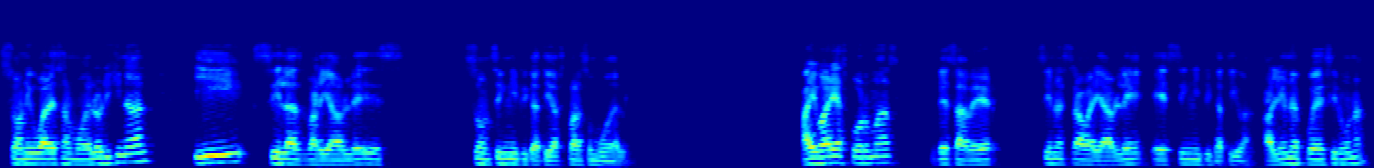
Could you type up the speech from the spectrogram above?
son iguales al modelo original y si las variables son significativas para su modelo. Hay varias formas de saber si nuestra variable es significativa. ¿Alguien me puede decir una?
